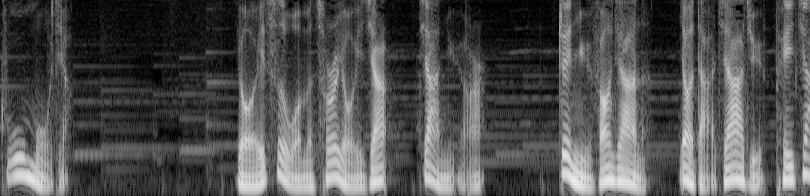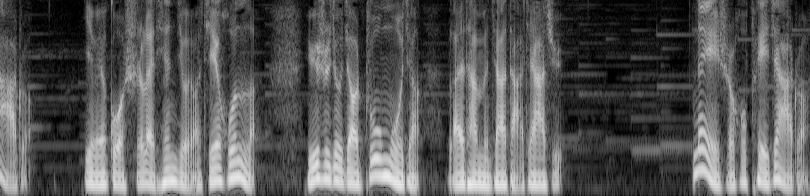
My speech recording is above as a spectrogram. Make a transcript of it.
朱木匠。有一次，我们村有一家嫁女儿，这女方家呢要打家具、配嫁妆，因为过十来天就要结婚了，于是就叫朱木匠来他们家打家具。那时候配嫁妆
